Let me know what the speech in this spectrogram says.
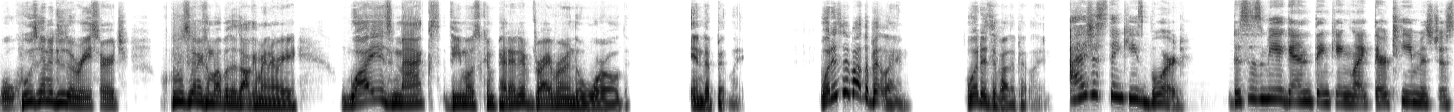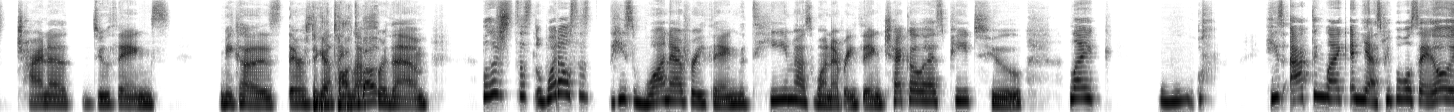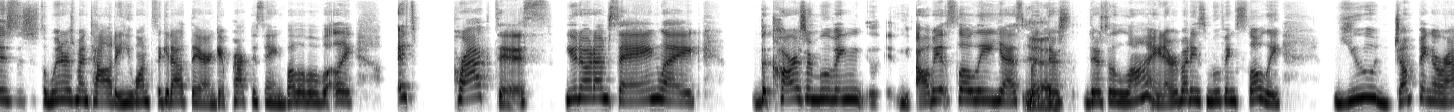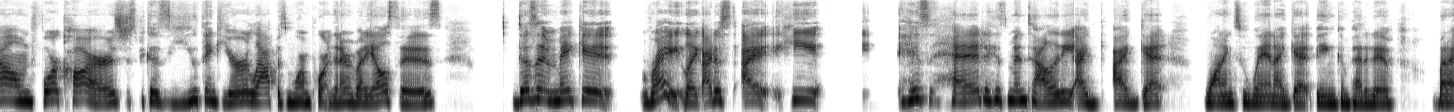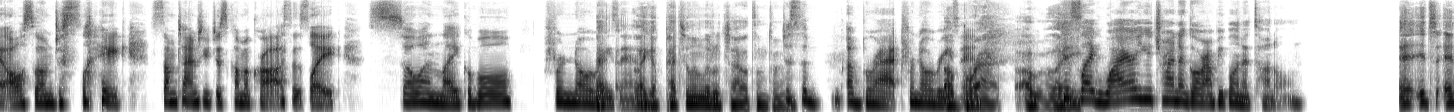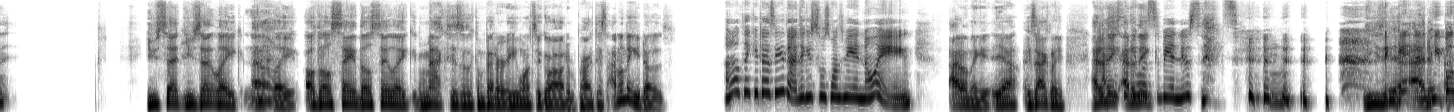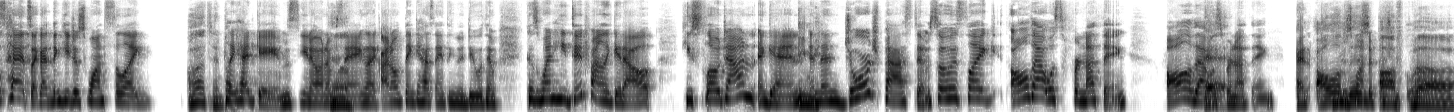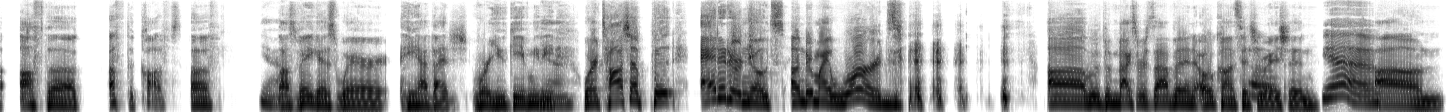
Wh- Who's gonna do the research? Who's gonna come up with a documentary? Why is Max the most competitive driver in the world in the pit lane? What is it about the pit lane? What is it about the pit lane? I just think he's bored. This is me again thinking like their team is just trying to do things because there's To nothing left about? for them. Well, there's just what else is he's won everything. The team has won everything. Checo has P2. Like he's acting like, and yes, people will say, oh, it's just the winner's mentality. He wants to get out there and get practicing, blah, blah, blah, blah. Like it's practice. You know what I'm saying? Like the cars are moving, albeit slowly, yes, but Yeah. there's there's a line. Everybody's moving slowly. You jumping around four cars just because you think your lap is more important than everybody else's doesn't make it right. Like I just I he his head, his mentality, I I get wanting to win, I get being competitive, but I also am just like sometimes you just come across as like so unlikable for no I- reason. like a petulant little child sometimes. just a, a brat for no reason. a brat. Because like, like, why are you trying to go around people in a tunnel? it's and you said you said like uh, like oh they'll say they'll say like Max is a competitor. He wants to go out and practice. I don't think he does. I don't think he does either. I think he just wants to be annoying. I don't think. Yeah, exactly. I I, don't just think. I don't he think wants to be a nuisance. Mhm. he's. and get in people's heads. Like I think he just wants to like Oh, play head games. You know what I'm Yeah. saying? Like I don't think it has anything to do with him. Because when he did finally get out, he slowed down again, He- and then George passed him. So it's like all that was for nothing. All of that was Eh, for nothing. And all You of this off the off the off the cuffs of Yeah. Las Vegas, where he had that where you gave me the Yeah. where Tasha put editor notes under my words. uh with the Max Verstappen and Ocon situation. Yeah. Um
